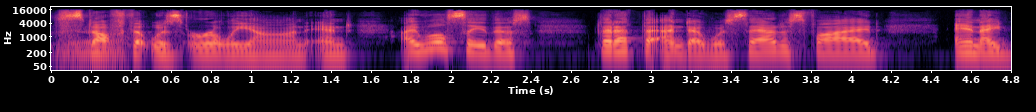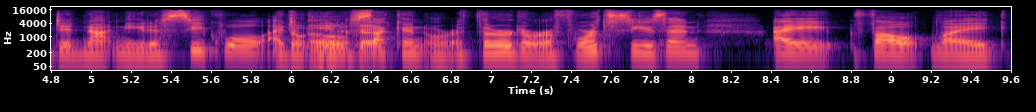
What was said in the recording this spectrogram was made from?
stuff that was early on. And I will say this that at the end, I was satisfied and I did not need a sequel. I don't need okay. a second or a third or a fourth season. I felt like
